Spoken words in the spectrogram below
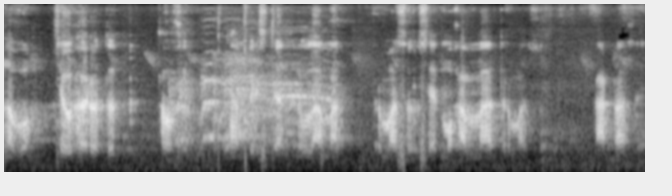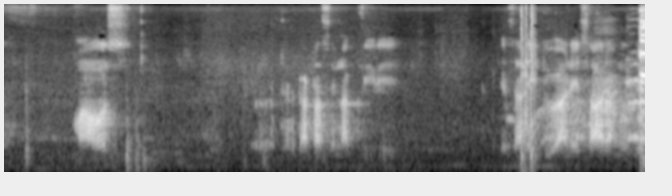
nopo Jauharatut Taufik hampir sedanten ulama termasuk Said Muhammad termasuk atas ya. Maus dan kata Senakiri biasanya doanya sarah untuk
